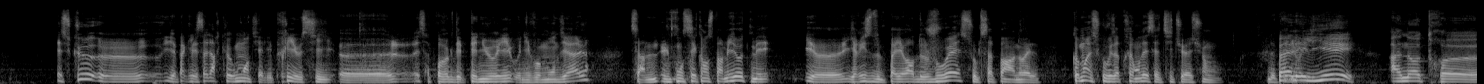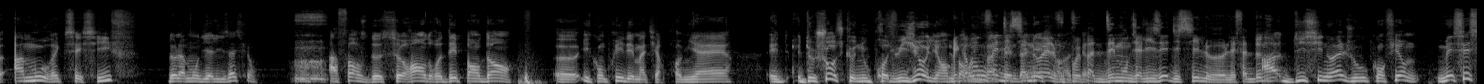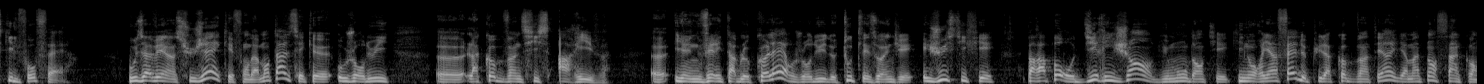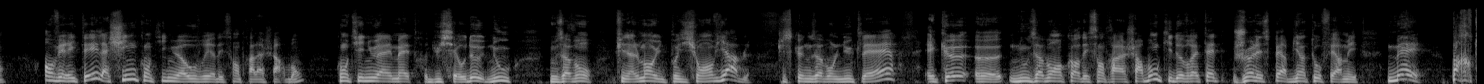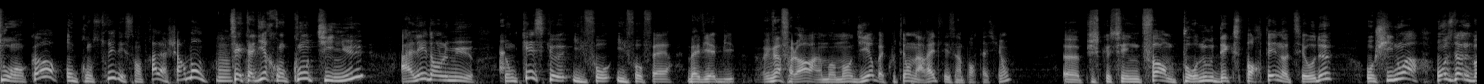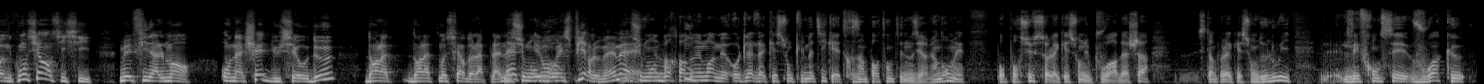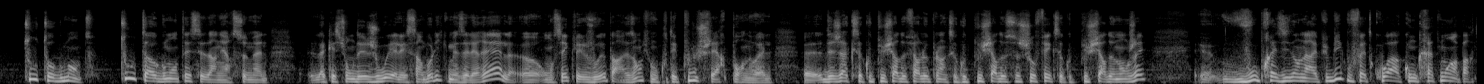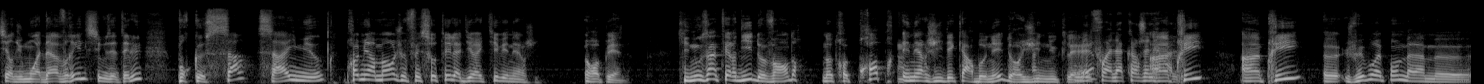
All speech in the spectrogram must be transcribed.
Est-ce qu'il euh, n'y a pas que les salaires qui augmentent, il y a les prix aussi. Euh, ça provoque des pénuries au niveau mondial. C'est une conséquence parmi d'autres, mais il risque de ne pas y avoir de jouets sous le sapin à Noël. Comment est-ce que vous appréhendez cette situation de Elle est liée à notre amour excessif de la mondialisation à force de se rendre dépendant, euh, y compris des matières premières, et de choses que nous produisions il y a Mais encore comment une vous faites d'ici. Noël Vous ne pouvez pas démondialiser d'ici le- les fêtes de Noël Ah, D'ici Noël, je vous confirme, mais c'est ce qu'il faut faire. Vous avez un sujet qui est fondamental, c'est qu'aujourd'hui, euh, la COP 26 arrive. Euh, il y a une véritable colère aujourd'hui de toutes les ONG, et justifiée par rapport aux dirigeants du monde entier, qui n'ont rien fait depuis la COP 21 il y a maintenant 5 ans. En vérité, la Chine continue à ouvrir des centrales à charbon, continue à émettre du CO2. Nous, nous avons finalement une position enviable, puisque nous avons le nucléaire, et que euh, nous avons encore des centrales à charbon qui devraient être, je l'espère, bientôt fermées. Mais partout encore, on construit des centrales à charbon. C'est-à-dire qu'on continue à aller dans le mur. Donc qu'est-ce qu'il faut, il faut faire? Ben, il va- Il va falloir à un moment dire, ben, écoutez, on arrête les importations, euh, puisque c'est une forme pour nous d'exporter notre CO2 aux Chinois. On se donne bonne conscience ici, mais finalement, on achète du CO2 dans la- dans l'atmosphère de la planète Monsieur et on respire le même air. Monsieur Montebourg, pardonnez-moi, mais au-delà de la question climatique, elle est très importante et nous y reviendrons. Mais pour poursuivre sur la question du pouvoir d'achat, c'est un peu la question de Louis. Les Français voient que tout augmente. Tout a augmenté ces dernières semaines. La question des jouets, elle est symbolique, mais elle est réelle. Euh, on sait que les jouets, par exemple, ils vont coûter plus cher pour Noël. Euh, déjà que ça coûte plus cher de faire le plein, que ça coûte plus cher de se chauffer, que ça coûte plus cher de manger. Euh, vous, président de la République, vous faites quoi concrètement à partir du mois d'avril, si vous êtes élu, pour que ça, ça aille mieux? Premièrement, je fais sauter la directive énergie européenne, qui nous interdit de vendre notre propre énergie décarbonée d'origine Mais nucléaire il faut un accord à un général. prix, à un prix. Euh, je vais vous répondre, Madame euh,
